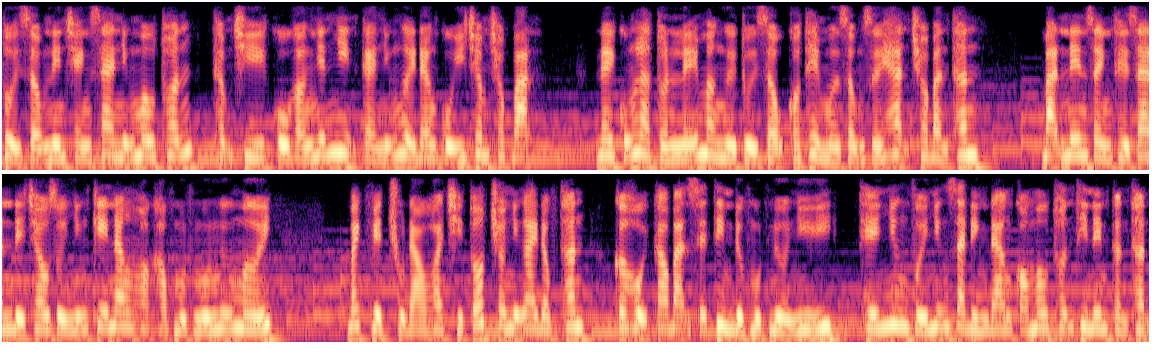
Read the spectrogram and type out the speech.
tuổi dậu nên tránh xa những mâu thuẫn, thậm chí cố gắng nhẫn nhịn cả những người đang cố ý châm chọc bạn. Đây cũng là tuần lễ mà người tuổi dậu có thể mở rộng giới hạn cho bản thân. Bạn nên dành thời gian để trau dồi những kỹ năng hoặc học một ngôn ngữ mới. Bách Việt chủ đào hoa chỉ tốt cho những ai độc thân, cơ hội cao bạn sẽ tìm được một nửa như ý. Thế nhưng với những gia đình đang có mâu thuẫn thì nên cẩn thận,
